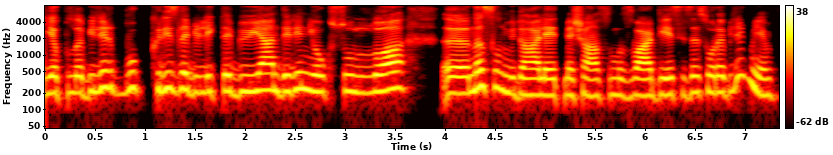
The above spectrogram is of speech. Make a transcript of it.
yapılabilir? Bu krizle birlikte büyüyen derin yoksulluğa e, nasıl müdahale etme şansımız var diye size sorabilir miyim?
